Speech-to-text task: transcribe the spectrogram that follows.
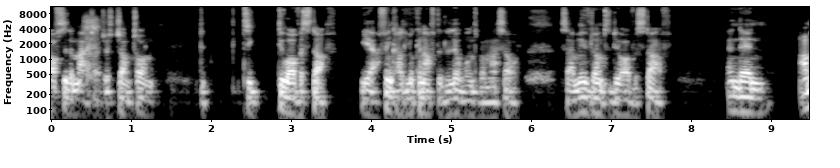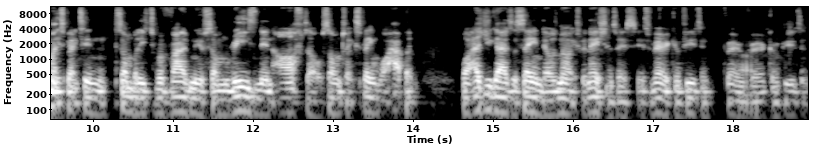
after the match I just jumped on to, to do other stuff. Yeah, I think I was looking after the little ones by myself. So I moved on to do other stuff. And then I'm expecting somebody to provide me with some reasoning after or someone to explain what happened. But as you guys are saying, there was no explanation. So it's, it's very confusing. Very, very confusing.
